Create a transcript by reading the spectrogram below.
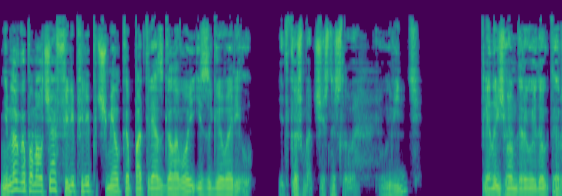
Немного помолчав, Филипп Филиппович мелко потряс головой и заговорил. — Это кошмар, честное слово. Вы видите? Клянусь вам, дорогой доктор,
